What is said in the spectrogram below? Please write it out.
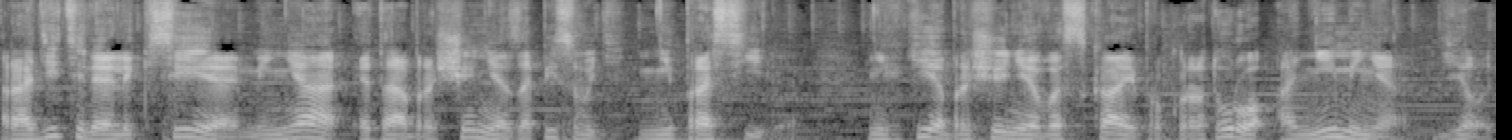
Родители Алексея меня это обращение записывать не просили. Никакие обращения в СК и прокуратуру они меня делать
